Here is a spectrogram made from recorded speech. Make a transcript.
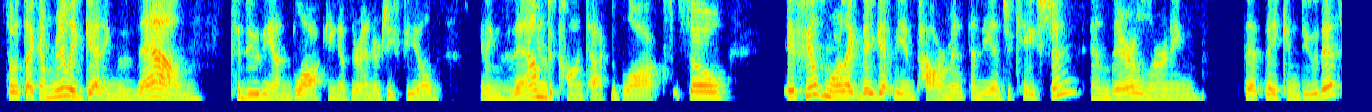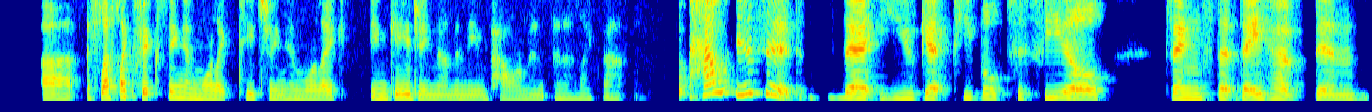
So it's like I'm really getting them to do the unblocking of their energy field, getting them to contact the blocks. So it feels more like they get the empowerment and the education, and they're learning that they can do this. Uh, it's less like fixing and more like teaching and more like engaging them in the empowerment. And I like that. How is it that you get people to feel things that they have been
